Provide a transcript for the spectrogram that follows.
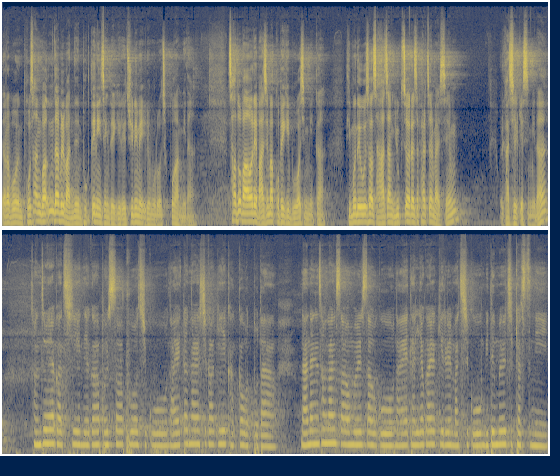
여러분 보상과 응답을 받는 복된 인생 되기를 주님의 이름으로 축복합니다. 사도 바울의 마지막 고백이 무엇입니까? 디모데후서 4장 6절에서 8절 말씀 우리 같이 읽겠습니다. 전조와 같이 내가 벌써 부어지고 나의 떠날 시각이 가까웠도다 나는 선한 싸움을 싸우고 나의 달려갈 길을 마치고 믿음을 지켰으니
